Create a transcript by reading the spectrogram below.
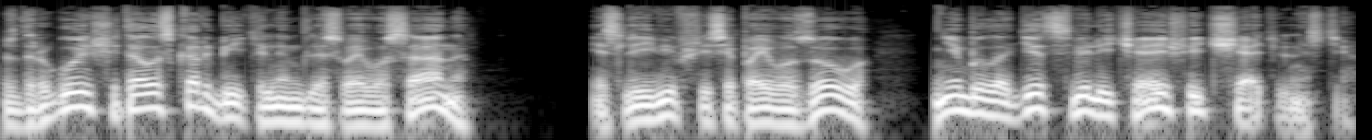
с другой считал оскорбительным для своего сана, если явившийся по его зову не был одет с величайшей тщательностью.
